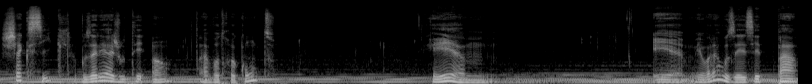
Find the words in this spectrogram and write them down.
Chaque cycle, vous allez ajouter 1 à votre compte. Et, euh, euh, et, voilà, vous allez essayer de pas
